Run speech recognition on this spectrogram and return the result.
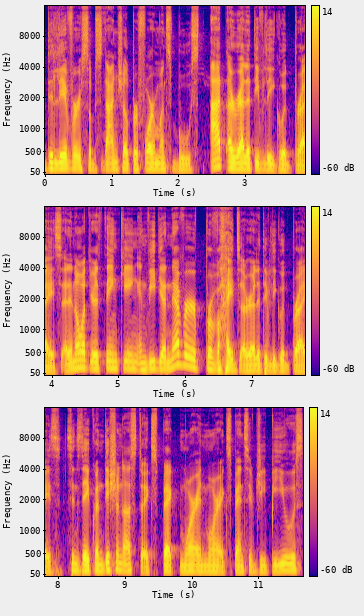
deliver substantial performance boost at a relatively good price. And I know what you're thinking. Nvidia never provides a relatively good price since they've conditioned us to expect more and more expensive GPUs.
